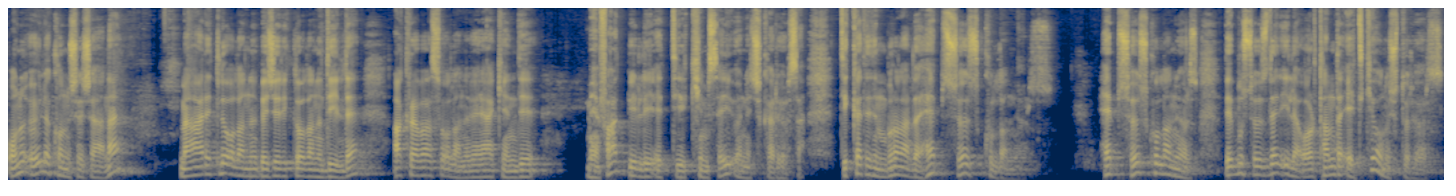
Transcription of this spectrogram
onu öyle konuşacağına maharetli olanı, becerikli olanı değil de akrabası olanı veya kendi menfaat birliği ettiği kimseyi öne çıkarıyorsa, dikkat edin buralarda hep söz kullanıyoruz. Hep söz kullanıyoruz ve bu sözler ile ortamda etki oluşturuyoruz.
